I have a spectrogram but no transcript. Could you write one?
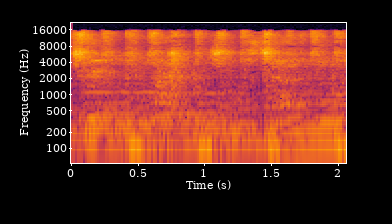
She was just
